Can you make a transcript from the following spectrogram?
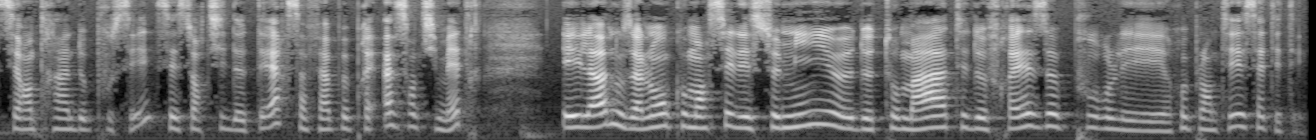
C'est en train de pousser, c'est sorti de terre, ça fait à peu près un centimètre. Et là, nous allons commencer les semis euh, de tomates et de fraises pour les replanter cet été.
